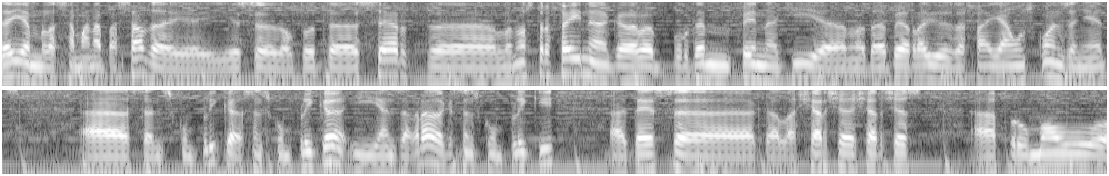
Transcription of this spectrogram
dèiem la setmana passada, i és del tot cert, la nostra feina que portem fent aquí a Matapé Ràdio des de fa ja uns quants anyets, eh, se'ns complica, se'ns complica i ens agrada que se'ns compliqui atès eh, que la xarxa de xarxes eh, promou o,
